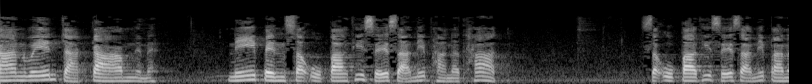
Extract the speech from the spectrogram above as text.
การเว้นจากกามเนี่ยนะนี้เป็นสอุปาทิเสสานิพานธาตุสอุปาทิเสสานิพาน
